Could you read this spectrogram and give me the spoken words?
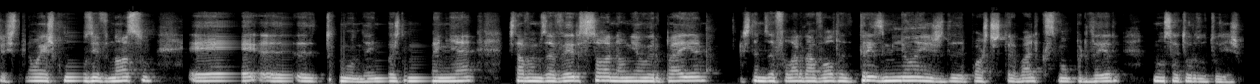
isto não é exclusivo nosso, é uh, uh, todo mundo. Em dois de manhã estávamos a ver só na União Europeia estamos a falar da volta de 13 milhões de postos de trabalho que se vão perder no setor do turismo.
